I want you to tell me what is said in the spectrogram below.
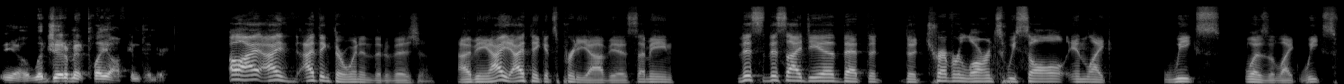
you know legitimate playoff contender. Oh, I, I I think they're winning the division. I mean, I I think it's pretty obvious. I mean, this this idea that the the Trevor Lawrence we saw in like weeks was it like weeks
